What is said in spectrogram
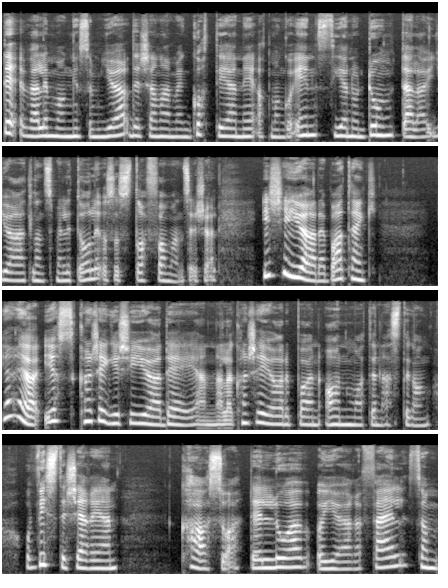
Det er veldig mange som gjør, det kjenner jeg meg godt igjen i, at man går inn, sier noe dumt eller gjør et eller annet som er litt dårlig, og så straffer man seg sjøl. Ikke gjør det, bare tenk ja ja, jøss, kanskje jeg ikke gjør det igjen, eller kanskje jeg gjør det på en annen måte neste gang, og hvis det skjer igjen, hva så? Det er lov å gjøre feil, som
